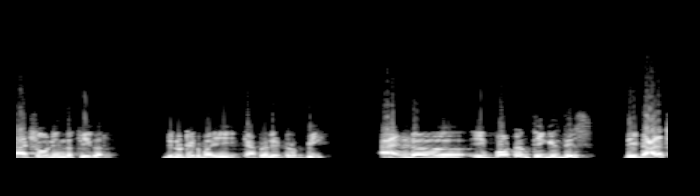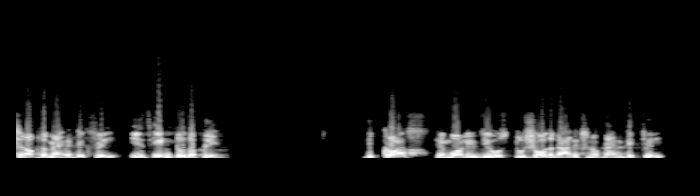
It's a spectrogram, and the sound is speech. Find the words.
as shown in the figure denoted by capital letter B and uh, important thing is this the direction of the magnetic field is into the plane. The cross symbol is used to show the direction of magnetic field.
